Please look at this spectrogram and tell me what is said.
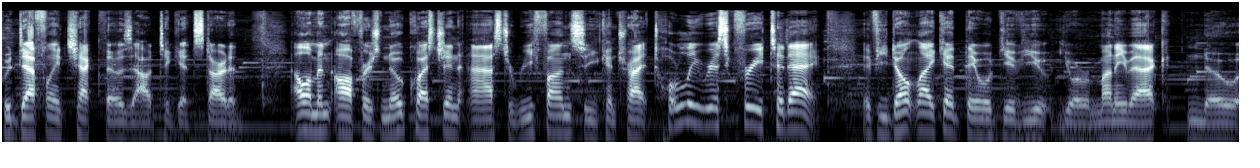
would definitely check those out to get started. Element offers no question asked refund, so you can try it totally risk-free today. If you don't like it, they will give you your money back, no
